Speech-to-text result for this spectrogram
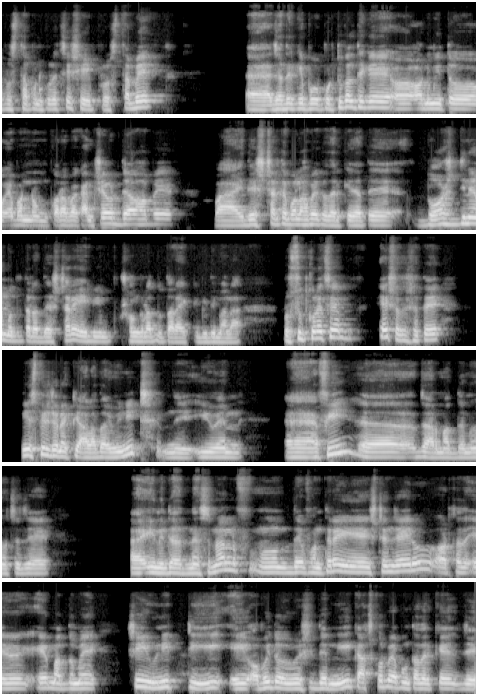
উপস্থাপন করেছে। সেই প্রস্তাবে যাদেরকে পর্তুগাল থেকে অনিয়মিত অ্যাবন্ডন করা বা কান্ট্রি আউট দেওয়া হবে বা এই দেশ ছাড়তে বলা হবে, তাদেরকে যাতে দশ দিনের মধ্যে তারা দেশ ছাড়ে, এই সংক্রান্ত তারা একটি বিধিমালা প্রস্তুত করেছে। এর সাথে সাথে পিএসপির জন্য একটি আলাদা ইউনিট ইউএন এফি যার মাধ্যমে হচ্ছে যে ইউনিদাদ ন্যাশনাল দে ফন্তেরা স্টেঞ্জাইরো অর্থাৎ এর এর মাধ্যমে সেই ইউনিটটি এই অবৈধ অভিবাসীদের নিয়ে কাজ করবে এবং তাদেরকে যে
